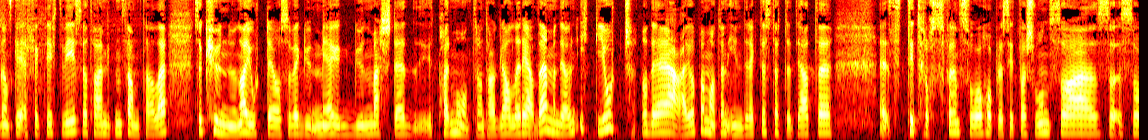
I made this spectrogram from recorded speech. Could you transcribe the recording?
ganske effektivt vis ved å ta en liten samtale, så kunne hun ha gjort det også med Gunn Wærsted et par måneder antagelig allerede. Men det har hun ikke gjort. Og det er jo på en måte en indirekte støtte til at til tross for en så håpløs situasjon situasjon, så, så, så,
